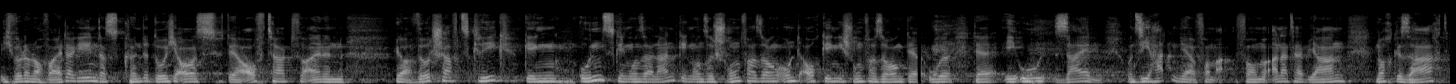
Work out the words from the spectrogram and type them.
Ich würde noch weitergehen, das könnte durchaus der Auftakt für einen ja, Wirtschaftskrieg gegen uns, gegen unser Land, gegen unsere Stromversorgung und auch gegen die Stromversorgung der, EU, der EU sein. Und Sie hatten ja vor vom anderthalb Jahren noch gesagt,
